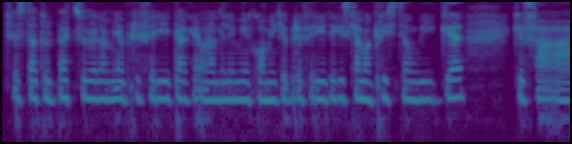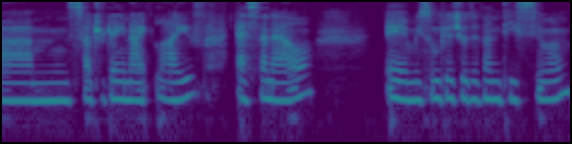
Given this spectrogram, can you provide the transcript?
C'è stato il pezzo della mia preferita, che è una delle mie comiche preferite, che si chiama Kristen Wiig, che fa mm, Saturday Night Live SNL e mi sono piaciute tantissimo.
